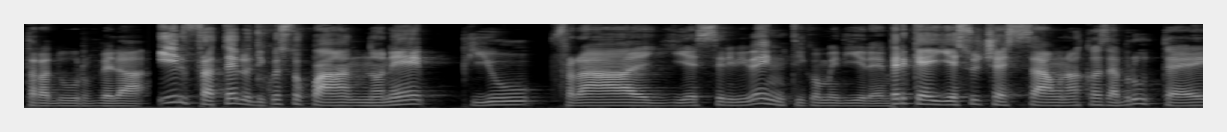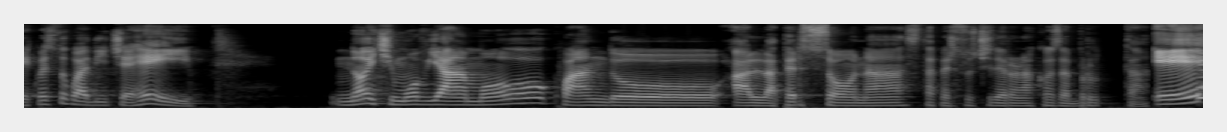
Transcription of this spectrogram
tradurvela. Il fratello di questo qua non è più fra gli esseri viventi, come dire, perché gli è successa una cosa brutta e questo qua dice, ehi, noi ci muoviamo quando alla persona sta per succedere una cosa brutta. E...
